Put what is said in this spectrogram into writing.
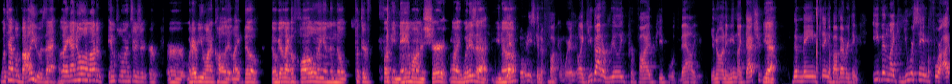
what type of value is that? Like I know a lot of influencers or, or, or whatever you want to call it, like they'll they'll get like a following and then they'll put their fucking name on a shirt. Like what is that? You know? Yeah, nobody's gonna fucking wear it. Like you got to really provide people with value. You know what I mean? Like that should be Yeah. the main thing above everything. Even like you were saying before, I,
